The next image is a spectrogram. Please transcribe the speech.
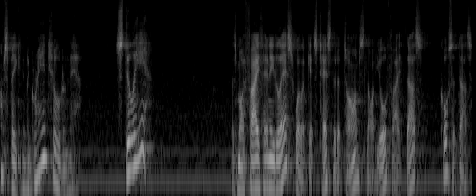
I'm speaking to my grandchildren now. Still here. Is my faith any less? Well, it gets tested at times, like your faith does. Of course it does.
